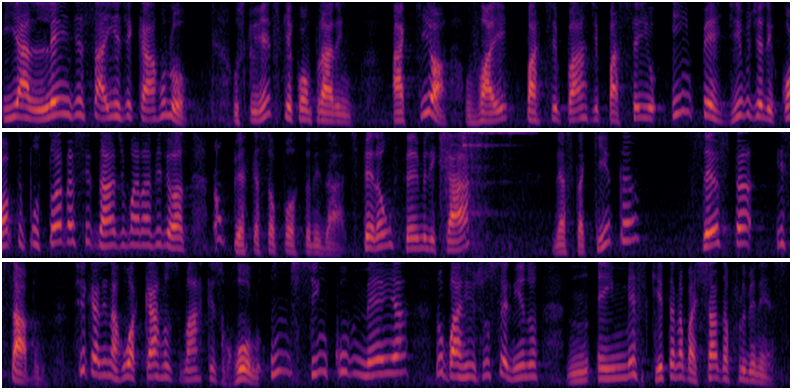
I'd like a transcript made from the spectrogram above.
e além de sair de carro novo. Os clientes que comprarem aqui, ó, vai participar de passeio imperdível de helicóptero por toda a cidade maravilhosa. Não perca essa oportunidade. Feirão Family Car, nesta quinta, sexta e sábado. Fica ali na rua Carlos Marques Rolo, 156 no bairro Juscelino, em Mesquita, na Baixada Fluminense.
